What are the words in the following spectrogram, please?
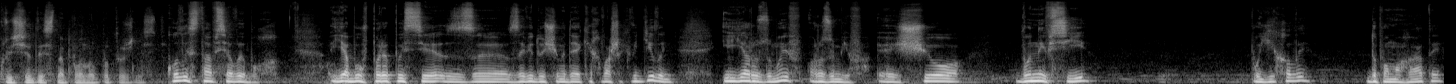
включитись на повну потужність. Коли стався вибух? Я був в переписці з завідувачами деяких ваших відділень, і я розумів, розумів, е, що вони всі поїхали допомагати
